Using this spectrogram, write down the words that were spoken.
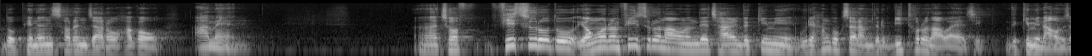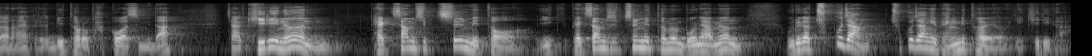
높이는 30자로 하고 아멘. 어, 저 피스로도 영어는 피스로 나오는데 잘 느낌이 우리 한국 사람들은 미터로 나와야지 느낌이 나오잖아요. 그래서 미터로 바꿔왔습니다. 자, 길이는 137m. 이 137m면 뭐냐면 우리가 축구장, 축구장이 100m예요. 이게 길이가.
